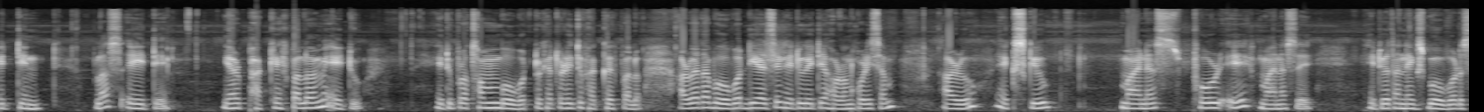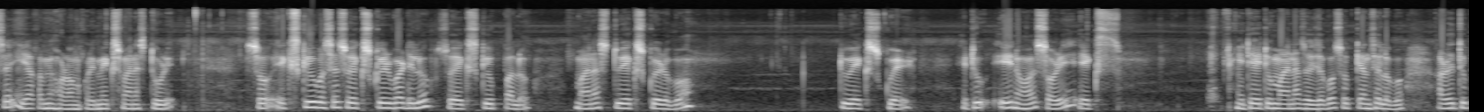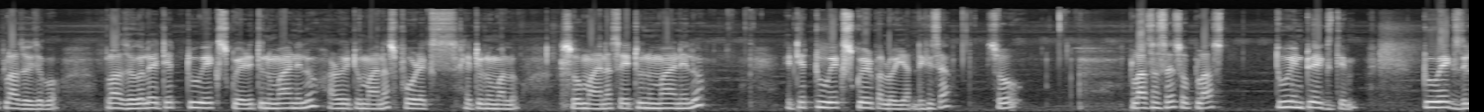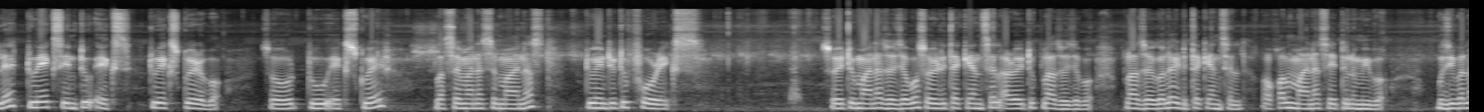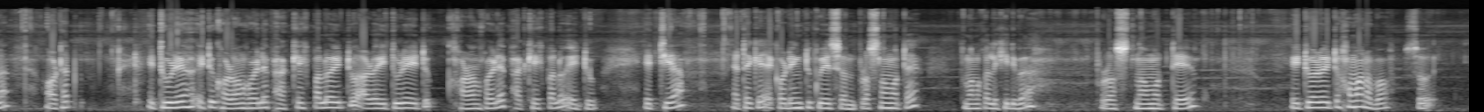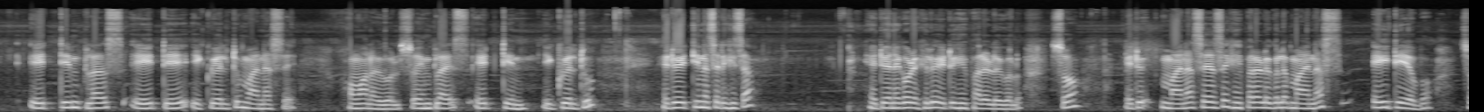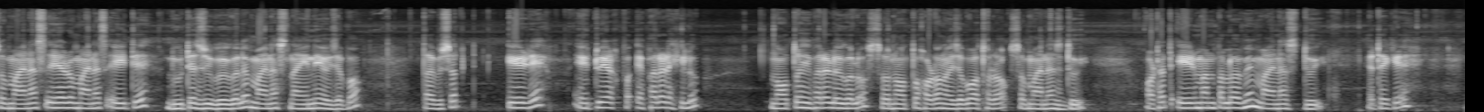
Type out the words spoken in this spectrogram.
এইটিন প্লাছ এইটে ইয়াৰ ভাগশেষ পালোঁ আমি এইটো। এইটো প্ৰথম বহুপদটোৰ ক্ষেত্ৰত এইটো ভাগশেষ পালোঁ। আৰু এটা বহুপদ দিয়া আছে সেইটোক এতিয়া হৰণ কৰি চাম। আৰু x cube minus four a minus a এইটো এটা নেক্সট বহুপদ আছে ইয়াক আমি হৰণ কৰিম এক্স মাইনাছ টুৰ এ চ' এক্স কিউব আছে চ' এক্স স্কুৱেৰ বাৰ দিলোঁ চ' এক্স কিউব পালোঁ। মাইনাছ টু এক্স স্কুৱেৰ হ'ব টু এক্স স্কুৱেৰ এইটো এ নহয় চৰি এক্স এতিয়া এইটো মাইনাছ হৈ যাব চ' কেঞ্চেল হ'ব আৰু এইটো প্লাছ হৈ যাব। প্লাছ হৈ গ'লে এতিয়া টু এক্স স্কুৱেৰ এইটো নুমাই আনিলোঁ আৰু এইটো মাইনাছ ফ'ৰ এক্স সেইটো নুমালোঁ। চ' মাইনাছ এইটো নুমাই আনিলোঁ। এতিয়া টু এক্স স্কুৱেৰ পালোঁ ইয়াত দেখিছা? চ' প্লাছ আছে so' plus two into x দিম। টু এক্স দিলে two x into x two x square হ'ব। চ' টু এক্স স্কুৱেৰ প্লাছে মাইনাছে minus two into two four x so' এইটো মাইনাছ হৈ যাব চ' এই দুটা কেঞ্চেল আৰু এইটো প্লাছ হৈ যাব। প্লাছ হৈ গ'লে এই দুটা কেঞ্চেল অকল মাইনাছ এইটো নুমিব। বুজি পালা? অৰ্থাৎ ইটোৰে এইটোক হৰণ কৰিলে ভাগশেষ পালোঁ এইটো আৰু ইটোৰে এইটোক হৰণ কৰিলে ভাগশেষ পালোঁ এইটো। এতিয়া এতেকে একৰ্ডিং টু কুৱেশ্যন প্ৰশ্নমতে তোমালোকে লিখি দিবা। প্ৰশ্নমতে এইটো আৰু এইটো সমান হ'ব। So' eighteen plus eight a equal to minus a সমান হৈ গ'ল। So' implies eighteen equal to এইটো এইটিন আছে দেখিছা? সেইটো এনেকৈ ৰাখিলোঁ এইটো সিফালে লৈ গ'লোঁ। চ' এইটো মাইনাছ এ আছে সেইফালে লৈ গ'লে মাইনাছ এইট এ হ'ব। চ' মাইনাছ এ আৰু মাইনাছ এইট এ দুয়োটা যোগ হৈ গ'লে মাইনাছ নাইনে হৈ যাব। তাৰপিছত এৰে এইটো এফালে ৰাখিলোঁ। নটো সেইফালে লৈ গ'লোঁ। চ' নটো হৰণ হৈ যাব ওঠৰক। চ' মাইনাছ দুই। অৰ্থাৎ এৰ মান পালোঁ আমি মাইনাছ দুই। এতেকে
